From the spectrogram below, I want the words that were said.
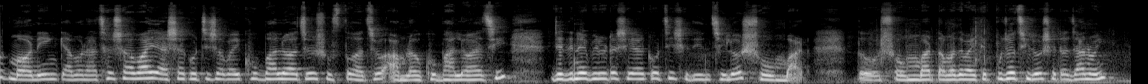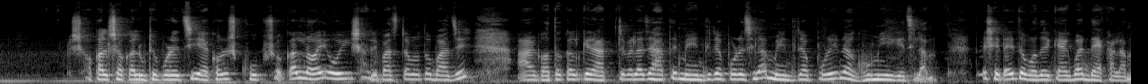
গুড মর্নিং। কেমন আছো সবাই? আশা করছি সবাই খুব ভালো আছো, সুস্থ আছো, আমরাও খুব ভালো আছি। যেদিনের ভিডিওটা শেয়ার করছি সেদিন ছিল সোমবার। তো সোমবার তো আমাদের বাড়িতে পুজো ছিল, সেটা জানোই। সকাল সকাল উঠে পড়েছি, এখন খুব সকাল নয়, ওই সাড়ে পাঁচটা মতো বাজে। আর গতকালকে রাত্রেবেলা যে হাতে মেহেন্দিটা পড়েছিলাম মেহেন্দিটা পরেই না ঘুমিয়ে গেছিলাম। তো সেটাই তোমাদেরকে একবার দেখালাম।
